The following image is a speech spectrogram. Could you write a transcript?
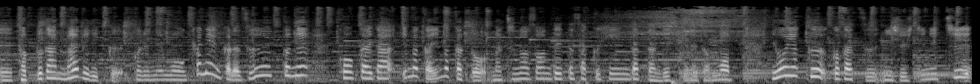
えー、トップガンマーヴェリック。これね、もう去年からずっとね、公開が今か今かと待ち望んでいた作品だったんですけれども、ようやく5月27日、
